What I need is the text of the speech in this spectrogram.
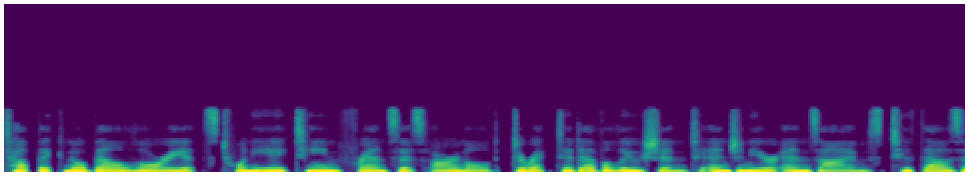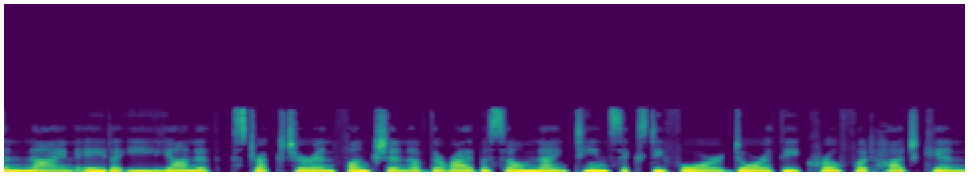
Topic Nobel laureates 2018 Frances Arnold, directed evolution to engineer enzymes 2009 Ada E. Yonath, structure and function of the ribosome 1964 Dorothy Crowfoot Hodgkin,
